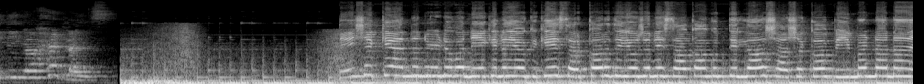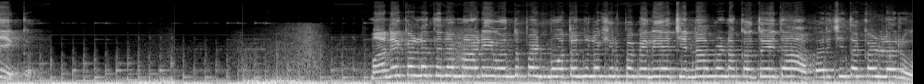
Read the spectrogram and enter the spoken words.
ಇದೀಗ ಹೆಡ್ಲೈನ್ಸ್ ದೇಶಕ್ಕೆ ಅನ್ನ ನೀಡುವ ನೇಗಿಲ ಯೋಗಿಗೆ ಸರ್ಕಾರದ ಯೋಜನೆ ಸಾಕಾಗುತ್ತಿಲ್ಲ. ಶಾಸಕ ಭೀಮಣ್ಣ ನಾಯಕ್. ಮನೆ ಕಳ್ಳತನ ಮಾಡಿ ಒಂದು ಪಾಯಿಂಟ್ ಮೂವತ್ತೊಂದು ಲಕ್ಷ ರೂಪಾಯಿ ಬೆಲೆಯ ಚಿನ್ನಾಭರಣ ಕದ್ದೊಯ್ದ ಅಪರಿಚಿತ ಕಳ್ಳರು.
